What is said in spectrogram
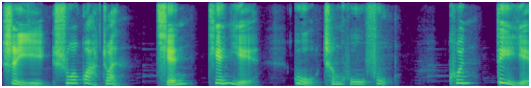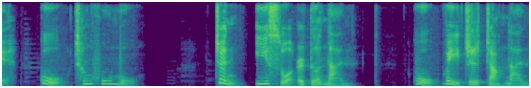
是以说卦传乾天也，故称呼父；坤地也，故称呼母；震。依所而得男，故谓之长男；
